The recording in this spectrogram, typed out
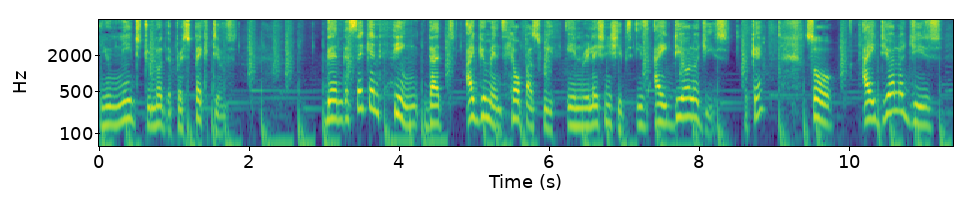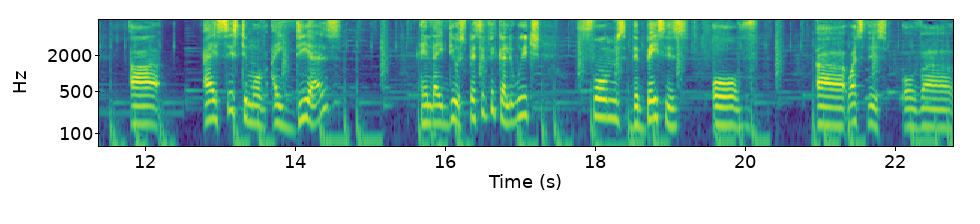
you need to know the perspectives. Then, the second thing that arguments help us with in relationships is ideologies. Okay, so ideologies are a system of ideas and ideals, specifically, which forms the basis of uh, what's this of uh,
